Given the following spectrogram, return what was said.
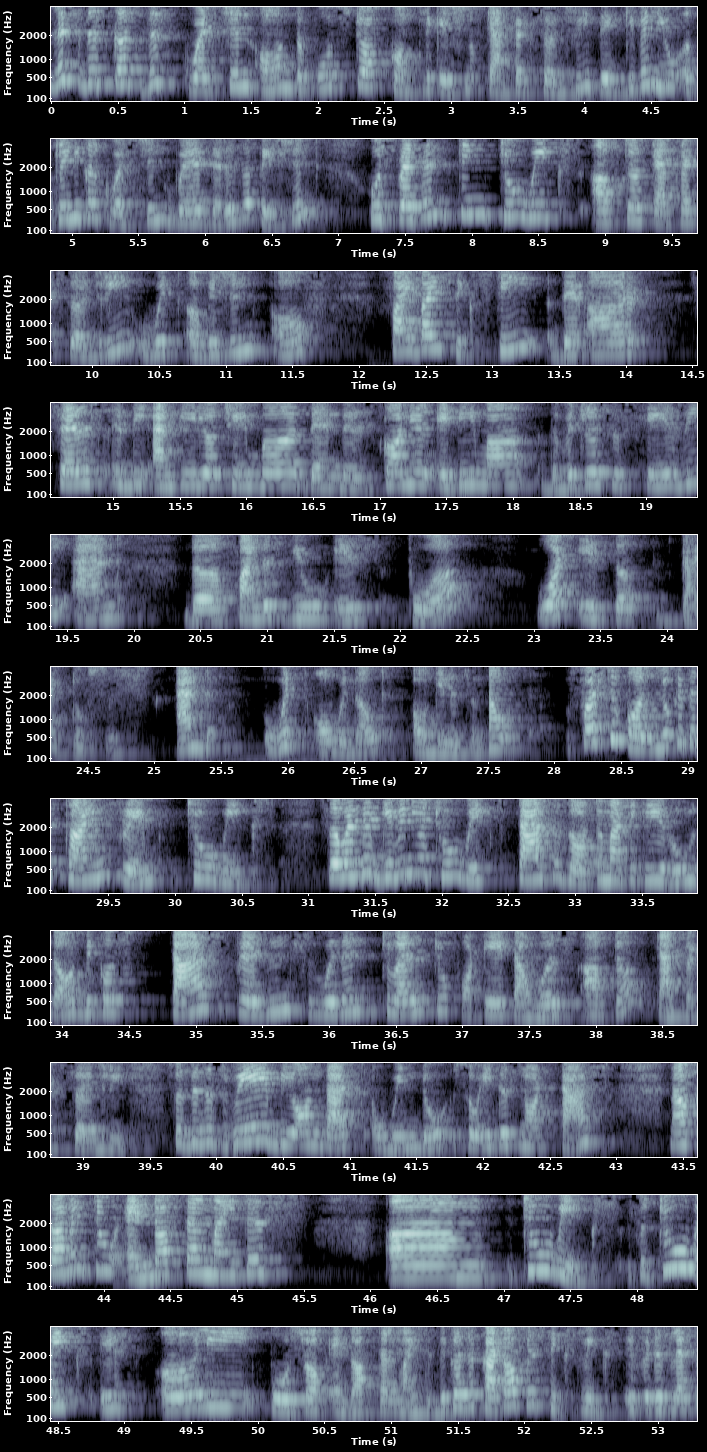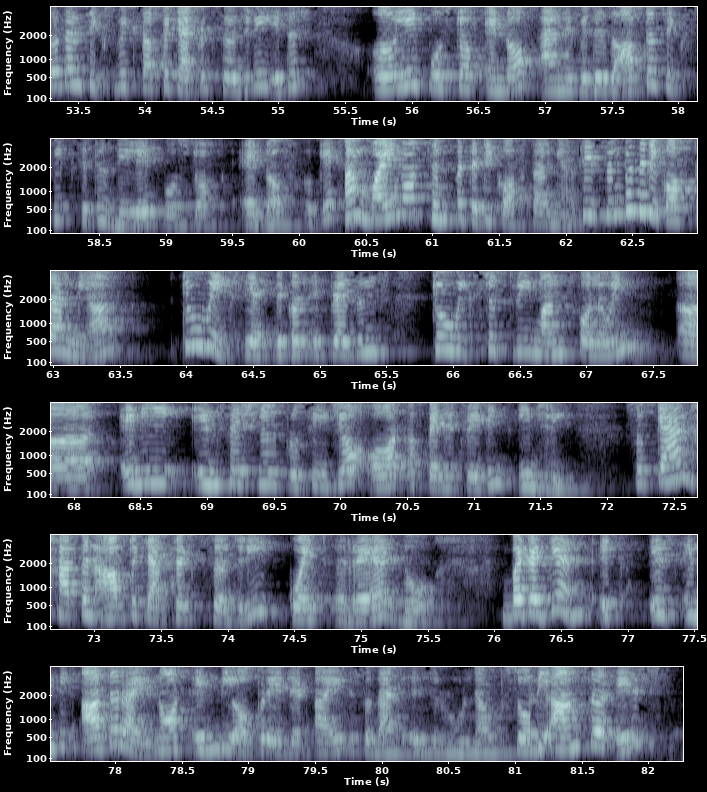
Let's discuss this question on the post-op complication of cataract surgery. They've given you a clinical question where there is a patient who is presenting two weeks after cataract surgery with a vision of 5 by 60. There are cells in the anterior chamber, then there is corneal edema, the vitreous is hazy and the fundus view is poor. What is the diagnosis? And with or without organism. Now, first of all, look at the time frame, two weeks. So when they've given you two weeks, TAS is automatically ruled out because TAS presents within 12 to 48 hours after cataract surgery. So this is way beyond that window. So it is not TAS. Now coming to endophthalmitis, um, two weeks. So two weeks is early post-op endophthalmitis because the cutoff is six weeks. If it is lesser than six weeks after cataract surgery, it is early post-op end-off and if it is after 6 weeks it is delayed post-op end-off okay? And why not sympathetic ophthalmia? See sympathetic ophthalmia 2 weeks yes because it presents 2 weeks to 3 months following uh, any incisional procedure or a penetrating injury. So can happen after cataract surgery quite rare though. But again it is in the other eye not in the operated eye so that is ruled out. So the answer is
